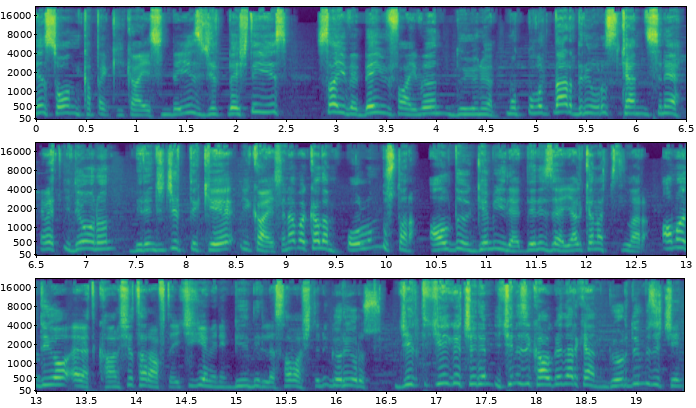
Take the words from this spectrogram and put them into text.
Sayının son kapak hikayesindeyiz. Cilt 5'teyiz. Sayı ve Baby Five'ın düğünü. Mutluluklar diliyoruz kendisine. Evet İdeon'un birinci ciltteki hikayesine bakalım. Olympus'tan aldığı gemiyle denize yelken açtılar ama diyor evet karşı tarafta iki geminin birbiriyle savaştığını görüyoruz. Cilt 2'ye geçelim. İkinizi kavga ederken gördüğümüz için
